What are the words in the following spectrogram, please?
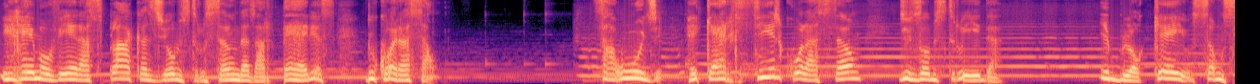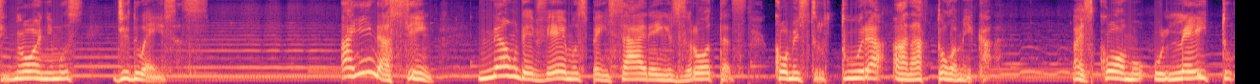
e remover as placas de obstrução das artérias do coração. Saúde requer circulação desobstruída e bloqueios são sinônimos de doenças. Ainda assim, não devemos pensar em esrotas como estrutura anatômica mas como o leito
